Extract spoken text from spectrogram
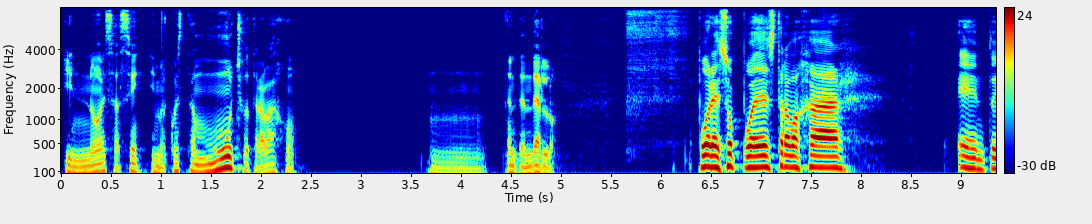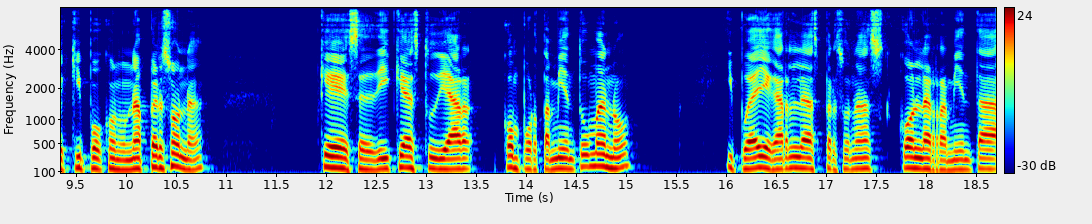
Y no es así, y me cuesta mucho trabajo mmm, entenderlo. Por eso puedes trabajar en tu equipo con una persona que se dedique a estudiar comportamiento humano y pueda llegarle a las personas con la herramienta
